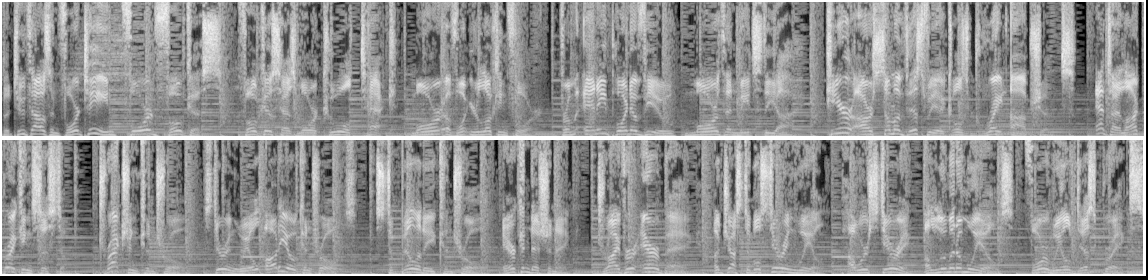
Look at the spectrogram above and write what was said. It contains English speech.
The 2014 Ford Focus. Focus has more cool tech, more of what you're looking for. From any point of view, more than meets the eye. Here are some of this vehicle's great options anti lock braking system, traction control, steering wheel audio controls, stability control, air conditioning, driver airbag, adjustable steering wheel, power steering, aluminum wheels, four wheel disc brakes.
